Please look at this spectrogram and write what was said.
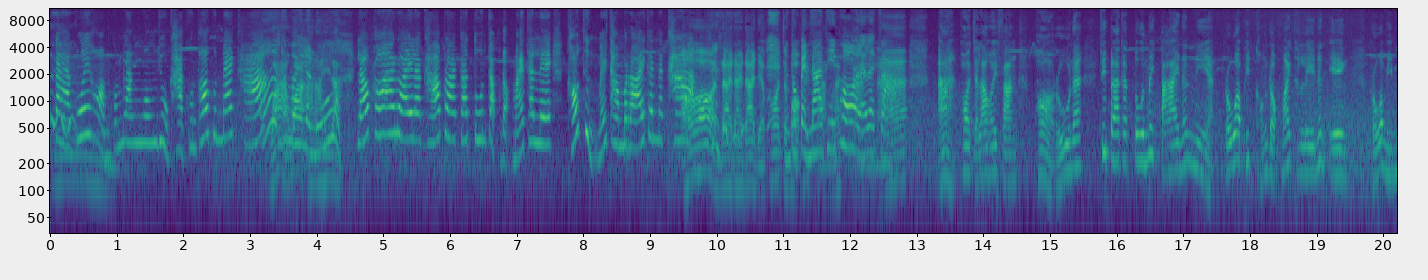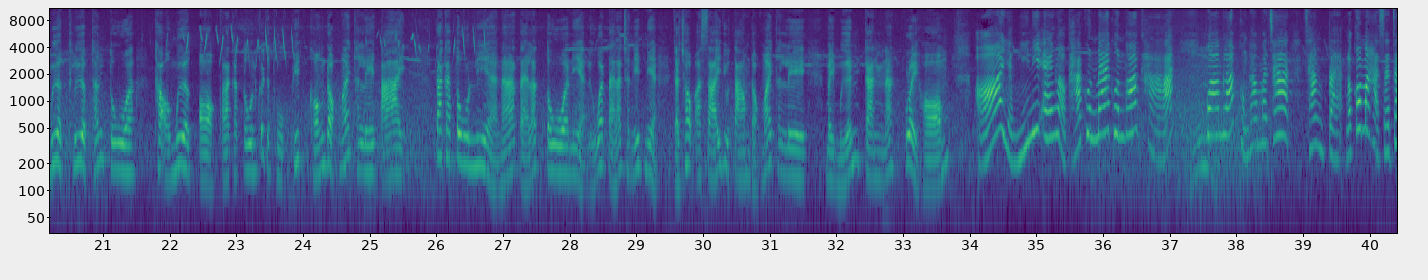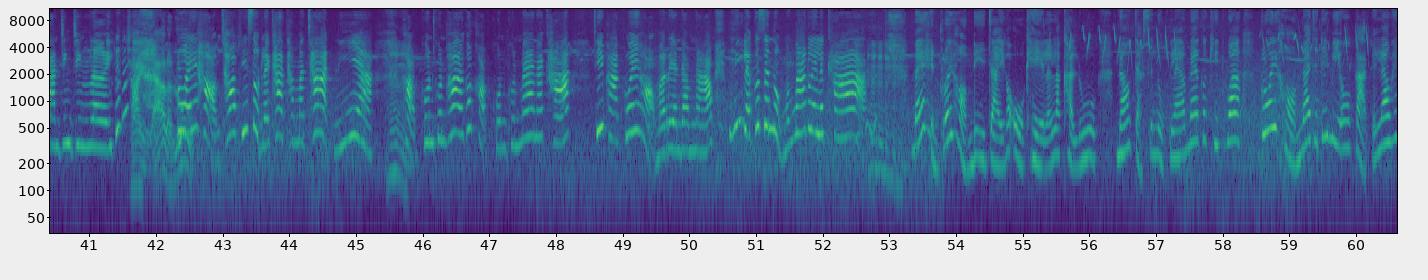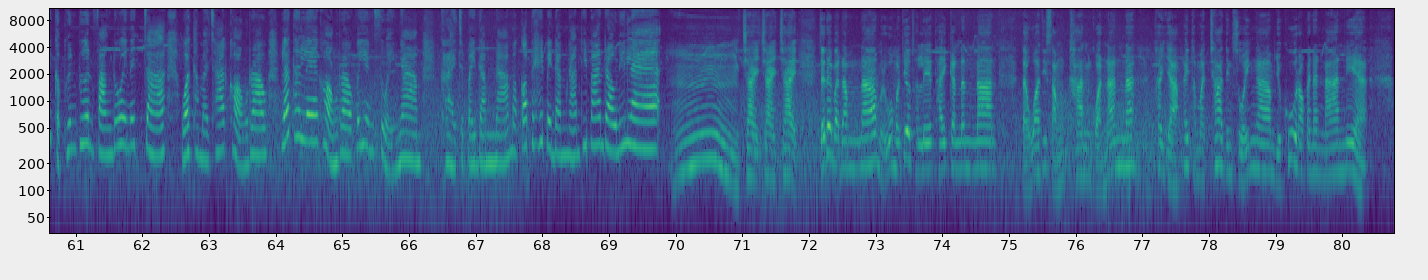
แต่กล้วยหอมกำลังงงอยู่ค่ะ คุณพ่อคุณแม่คะทำไมล่ะลูกแล้วเพราะอะไรล่ะคะ ปลาการ์ตูนกับดอกไม้ทะเลเขาถึงไม่ทำร้ายกันนะคะอ๋อได้ได้ได้เดี๋ยวพ่อจะบอกต้องเป็นหน้าที่พ่อแล้วแหละจ้ะ อะพ่อจะเล่าให้ฟัง พ่อรู้นะ ที่ปลาการ์ตูนไม่ตายนั่นเนี่ย เพราะว่าพิษของดอกไม้ทะเลนั่นเอง เพราะว่ามีเมือกเคลือบทั้งตัว ถ้าเอาเมือกออกปลาการ์ตูนก็จะถูกพิษของดอกไม้ทะเลตายปลาการ์ตูนเนี่ยนะแต่ละตัวเนี่ยหรือว่าแต่ละชนิดเนี่ยจะชอบอาศัยอยู่ตามดอกไม้ทะเล ไม่เหมือนกันนะ กล้วยหอม อ๋อ อย่างนี้นี่เองเหรอคะ คุณแม่คุณพ่อขา ความลับของธรรมชาติ ช่างแปลกแล้วก็มหัศจรรย์จริง ๆ เลย ใช่แล้วล่ะลูกกล้วยหอมชอบที่สุดเลยค่ะ ธรรมชาติเนี่ย ขอบคุณคุณพ่อแล้วก็ขอบคุณคุณแม่นะคะ ที่พากล้วยหอมมาเรียนดำน้ำนี่แล้วก็สนุกมากๆเลยล่ะค่ะ แม่เห็นกล้วยหอมดีใจก็โอเคแล้วล่ะค่ะลูก นอกจากสนุกแล้วแม่ก็คิดว่ากล้วยหอมน่าจะได้มีโอกาสไปเล่าให้กับเพื่อนๆฟังด้วยนะจ๊ะว่าธรรมชาติของเราและทะเลของเราก็ยังสวยงาม ใครจะไปดำน้ำก็ไปให้ไปดำน้ำที่บ้านเรานี่แหละ อืม ใช่ใช่ใช่จะได้มาดำน้ำหรือว่ามาเที่ยวทะเลไทยกันนานๆแต่ว่าที่สำคัญกว่านั้นนะ ถ้าอยากให้ธรรมชาติยังสวยงามอยู่คู่เราไปนานๆเนี่ย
